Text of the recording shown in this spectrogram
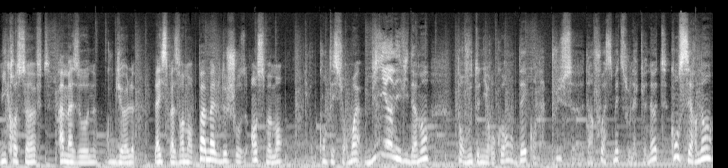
Microsoft, Amazon, Google. Là, il se passe vraiment pas mal de choses en ce moment. Et donc comptez sur moi, bien évidemment, pour vous tenir au courant dès qu'on a plus euh, d'infos à se mettre sous la quenotte concernant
